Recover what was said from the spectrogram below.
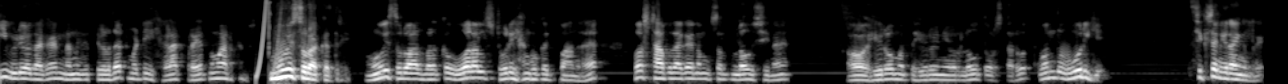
ಈ ವಿಡಿಯೋದಾಗ ನನಗೆ ತಿಳಿದಟ್ ಮಟ್ಟಿಗೆ ಹೇಳಕ್ ಪ್ರಯತ್ನ ಮಾಡ್ತೇನೆ ಮೂವಿ ಶುರು ಆಕತ್ರಿ. ಮೂವಿ ಶುರು ಆದ ಬಳಿಕ ಓವರ್ ಆಲ್ ಸ್ಟೋರಿ ಹೆಂಗ್ ಹೋಗತ್ತಪ್ಪ ಅಂದ್ರೆ ಫಸ್ಟ್ ಹಾಫ್ದಾಗ ನಮ್ಗೆ ಸ್ವಲ್ಪ ಲವ್ ಸೀನ ಹೀರೋ ಮತ್ತು ಹೀರೋಯಿನ್ ಇವರು ಲವ್ ತೋರಿಸ್ತಾರು. ಒಂದು ಊರಿಗೆ ಶಿಕ್ಷಣ ಇರಂಗಿಲ್ರಿ.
